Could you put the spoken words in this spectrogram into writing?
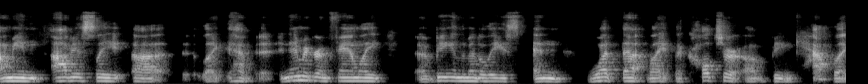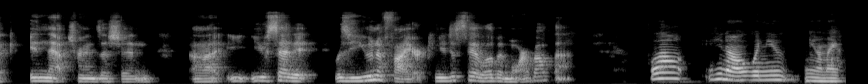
I mean, obviously, uh, like have an immigrant family uh, being in the Middle East and what that like the culture of being Catholic in that transition. Uh, you, you said it was a unifier. Can you just say a little bit more about that? Well, you know, when you, you know, my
